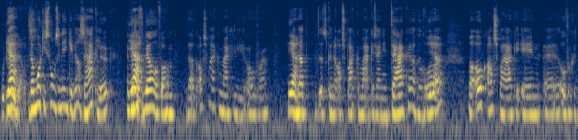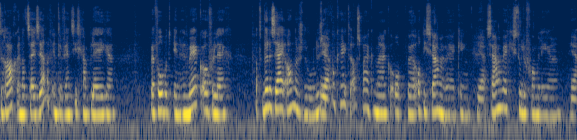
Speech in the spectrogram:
Hoe doe ja, je dat? Dan wordt die soms in één keer wel zakelijk. En dan ja. wel van welke afspraken maken jullie over? Ja. En dat, dat kunnen afspraken maken zijn in taken of in rollen. Ja. Maar ook afspraken in, uh, over gedrag en dat zij zelf interventies gaan plegen. Bijvoorbeeld in hun werkoverleg. Wat willen zij anders doen? Dus ja. concrete afspraken maken op, uh, op die samenwerking. Ja. Samenwerkingsstoelen formuleren. Ja.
